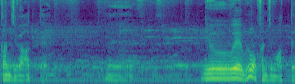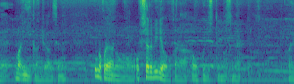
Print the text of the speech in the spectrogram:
感じがあって、えー、ニューウェーブの感じもあってまあいい感じなんですよね。今これあのオフィシャルビデオからお送りしてますね。はい。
